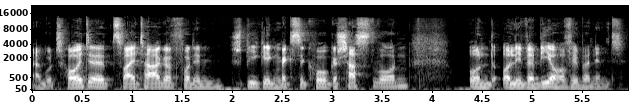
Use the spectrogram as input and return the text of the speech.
ja gut, heute, zwei Tage vor dem Spiel gegen Mexiko geschasst worden und Oliver Bierhoff übernimmt.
